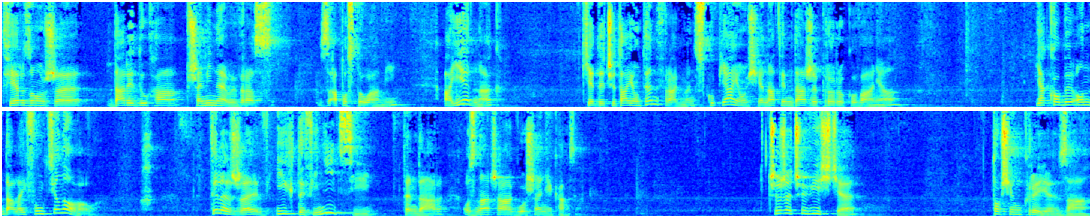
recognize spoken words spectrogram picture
twierdzą, że dary ducha przeminęły wraz z apostołami, a jednak, kiedy czytają ten fragment, skupiają się na tym darze prorokowania, jakoby on dalej funkcjonował. Tyle, że w ich definicji ten dar oznacza głoszenie kazań. Czy rzeczywiście to się kryje za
